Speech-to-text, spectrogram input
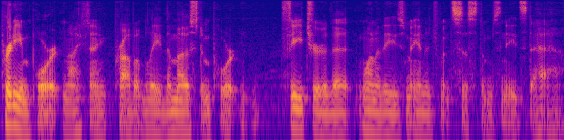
pretty important, I think, probably the most important feature that one of these management systems needs to have.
